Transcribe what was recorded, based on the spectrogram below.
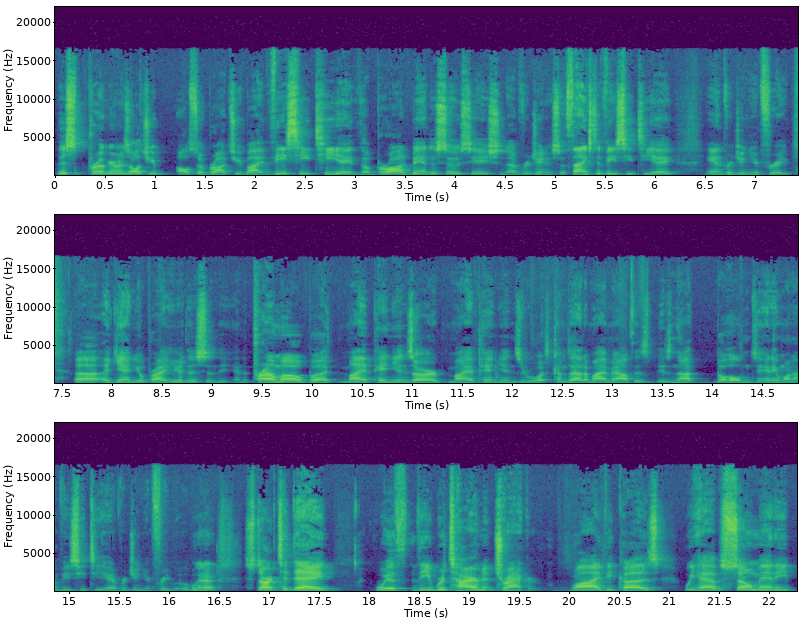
This program is also brought to you by VCTA, the Broadband Association of Virginia. So thanks to VCTA and Virginia Free. Uh, again, you'll probably hear this in the in the promo, but my opinions are my opinions, or what comes out of my mouth is, is not beholden to anyone on VCTA or Virginia Free. But we're going to start today with the retirement tracker. Why? Because we have so many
